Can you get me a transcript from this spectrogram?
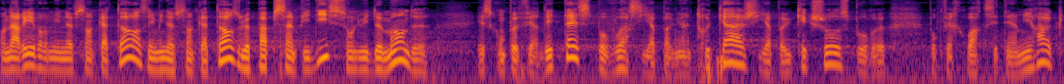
on arrive en 1914, et 1914, le pape Saint-Pidis, on lui demande est-ce qu'on peut faire des tests pour voir s'il n'y a pas eu un trucage, s'il n'y a pas eu quelque chose pour, euh, pour faire croire que c'était un miracle?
